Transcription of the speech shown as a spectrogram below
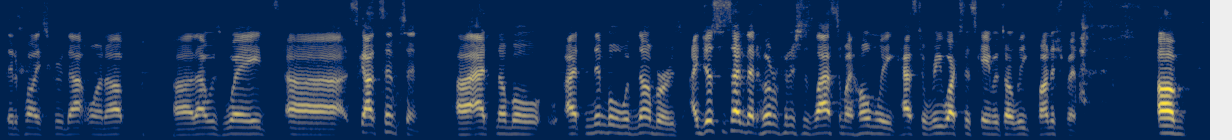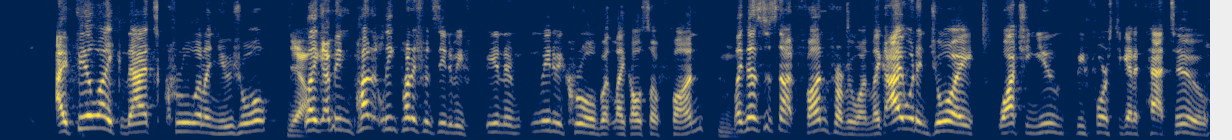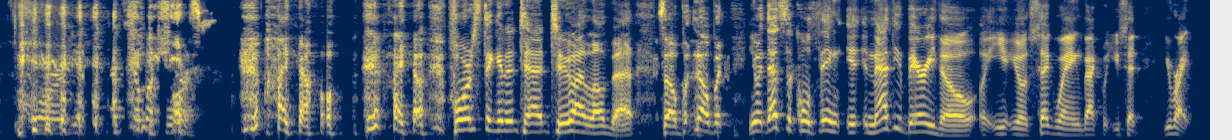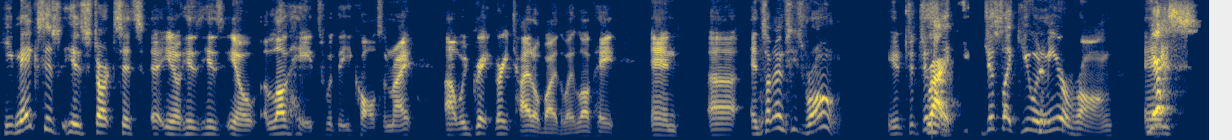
They'd have probably screwed that one up. Uh, that was Wade. Uh, Scott Simpson uh, at nimble at nimble with numbers. I just decided that whoever finishes last in my home league has to rewatch this game as our league punishment. Um, I feel like that's cruel and unusual. Yeah. Like I mean, pun- league punishments need to be you know need to be cruel, but like also fun. Mm. Like that's just not fun for everyone. Like I would enjoy watching you be forced to get a tattoo, or you know, that's so much worse. I know. I know. Forced to get a tattoo. I love that. So, but no, but you know, that's the cool thing. In Matthew Berry, though, uh, you, you know, segueing back what you said, you're right. He makes his his start sits, uh, you know, his his you know, love hates what he calls them, right? Uh, with great great title by the way, love hate, and uh, and sometimes he's wrong. You know, just right. like just like you and me are wrong. And, yes.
